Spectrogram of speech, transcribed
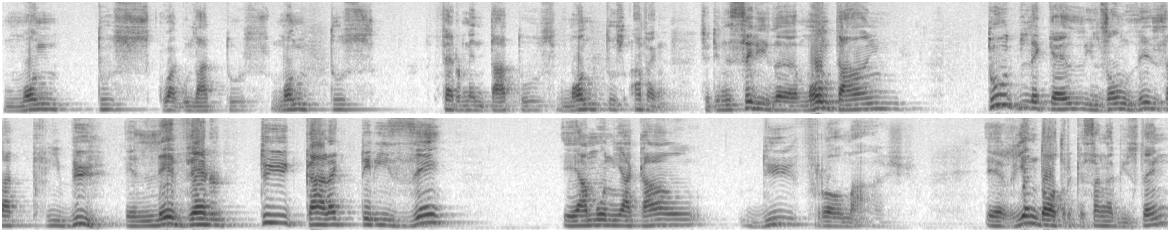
montus coagulatus, montus fermentatus, montus. Enfin, c'est une série de montagnes, toutes lesquelles ils ont les attributs et les vertus caractérisées et ammoniacales du fromage et rien d'autre que Saint Augustin,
